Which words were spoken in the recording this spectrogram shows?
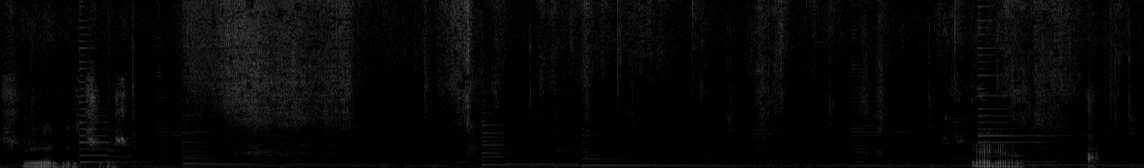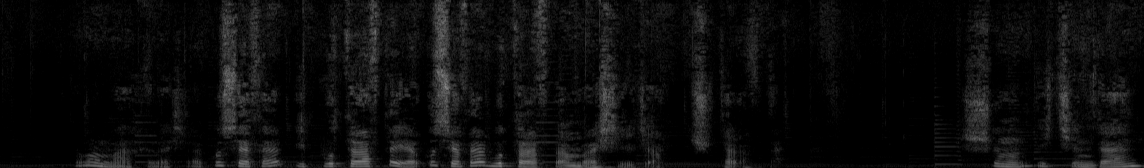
şuraya geçiyorum. Şöyle oldu. Tamam mı arkadaşlar? Bu sefer ip bu tarafta ya. Bu sefer bu taraftan başlayacağım. Şu tarafta. Şunun içinden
